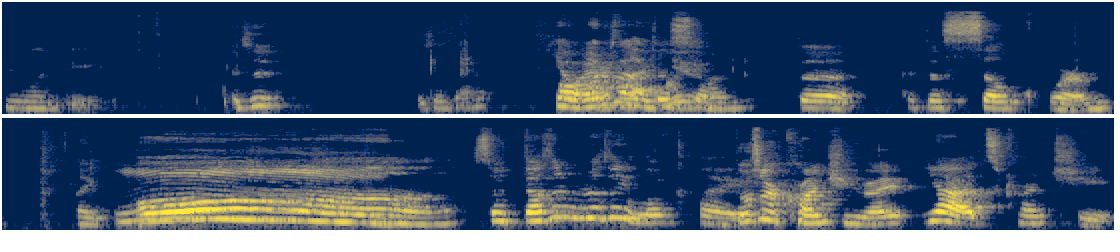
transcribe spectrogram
you wouldn't eat? Is it? Is it that? Yeah, oh, what I had about this you? one? The the silkworm. Like mm. Oh. so, it doesn't really look like. Those are crunchy, right? yeah, it's crunchy.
